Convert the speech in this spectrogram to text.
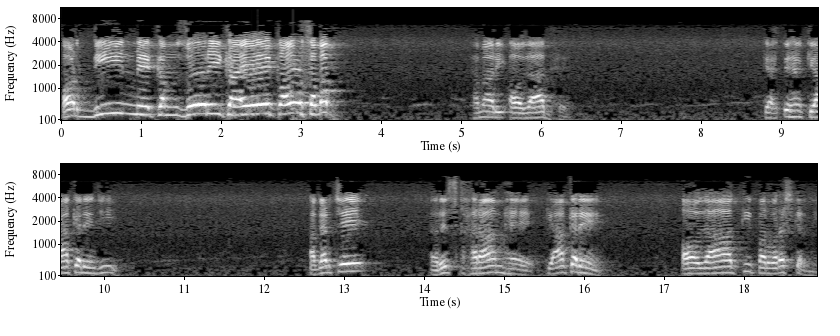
اور دین میں کمزوری کا ایک اور سبب ہماری اولاد ہے۔ کہتے ہیں، کیا کریں جی؟ اگرچہ رزق حرام ہے، کیا کریں؟ اولاد کی پرورش کرنی۔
